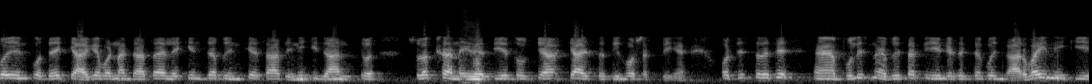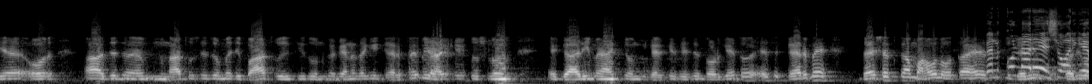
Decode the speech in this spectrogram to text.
कोई इनको देख के आगे बढ़ना चाहता है लेकिन जब इनके साथ इन्हीं की जान सुरक्षा नहीं रहती है तो क्या क्या स्थिति हो सकती है? और जिस तरह से पुलिस ने अभी तक ये कह सकते हैं कोई कार्रवाई नहीं की है और जैसे नाथू से जो मेरी बात हुई थी तो उनका कहना था कि घर पे भी आके कुछ लोग एक गाड़ी में आके उनके घर के शीशे तोड़ गए तो ऐसे घर में दहशत का माहौल होता है। बिल्कुल नरेश और ये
